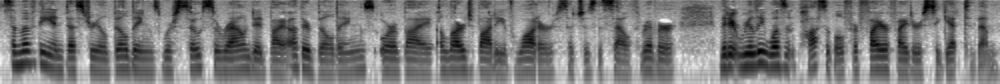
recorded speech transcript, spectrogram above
Some of the industrial buildings were so surrounded by other buildings or by a large body of water, such as the South River, that it really wasn't possible for firefighters to get to them.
